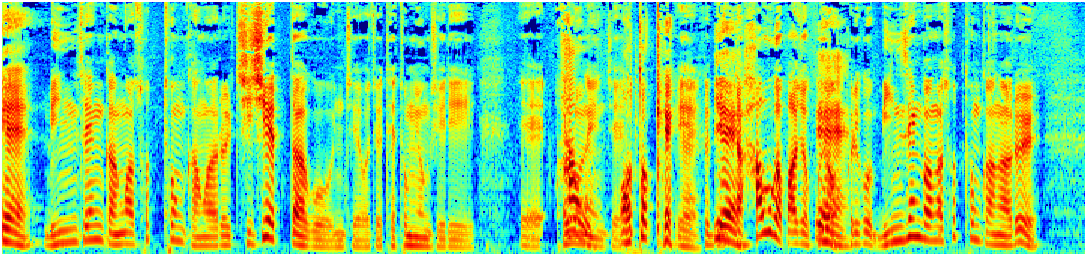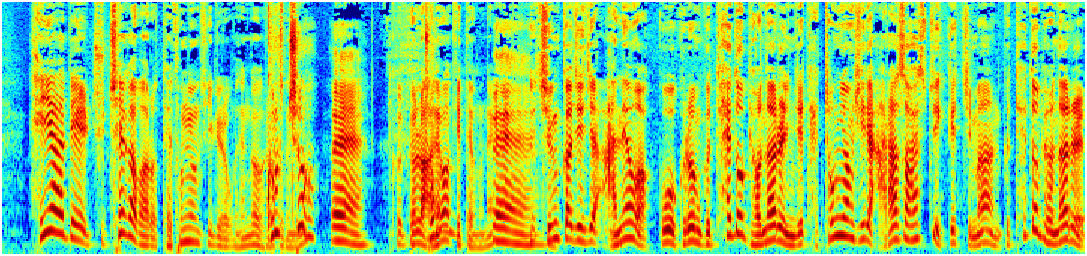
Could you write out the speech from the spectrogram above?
예. 민생 강화, 소통 강화를 지시했다고 이제 어제 대통령실이 예, 하우 언론에 이제 어떻게? 예, 근데 예. 일단 하우가 빠졌고요. 예. 그리고 민생 강화, 소통 강화를 해야 될 주체가 바로 대통령실이라고 생각을 하거든요. 그렇죠. 예. 그걸 별로 안 좀- 해왔기 때문에. 예. 지금까지 이제 안 해왔고 그럼 그 태도 변화를 이제 대통령실이 알아서 할 수도 있겠지만 그 태도 변화를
